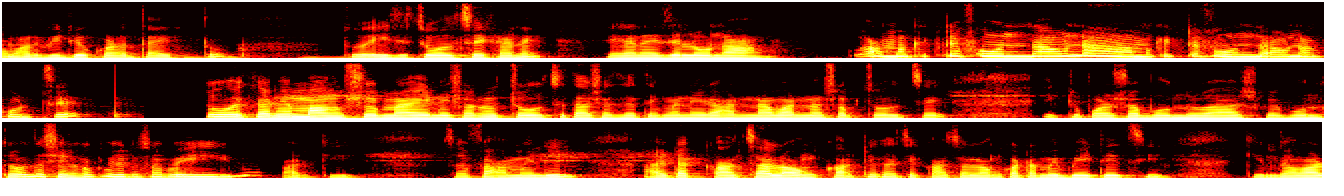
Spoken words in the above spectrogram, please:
আমার ভিডিও করার দায়িত্ব। তো এই যে চলছে এখানে। এখানে এই যে লোনা, আমাকে একটা ফোন দাও না, আমাকে একটা ফোন দাও না করছে। তো এখানে মাংস ম্যারিনেশনও চলছে, তার সাথে সাথে মানে রান্না বান্না সব চলছে। একটু পরে সব বন্ধুরা আসবে। বন্ধুরা বলতে সেরকম কিছু সব এই আর কি, সব ফ্যামিলি আর এটা কাঁচা লঙ্কা, ঠিক আছে? কাঁচা লঙ্কাটা আমি বেটেছি। কিন্তু আমার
